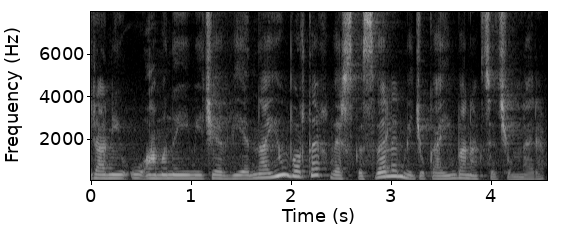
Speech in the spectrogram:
Իրանի ու ԱՄՆ-ի միջև Վիեննայում, որտեղ վերսկսվել են միջուկային բանակցությունները։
